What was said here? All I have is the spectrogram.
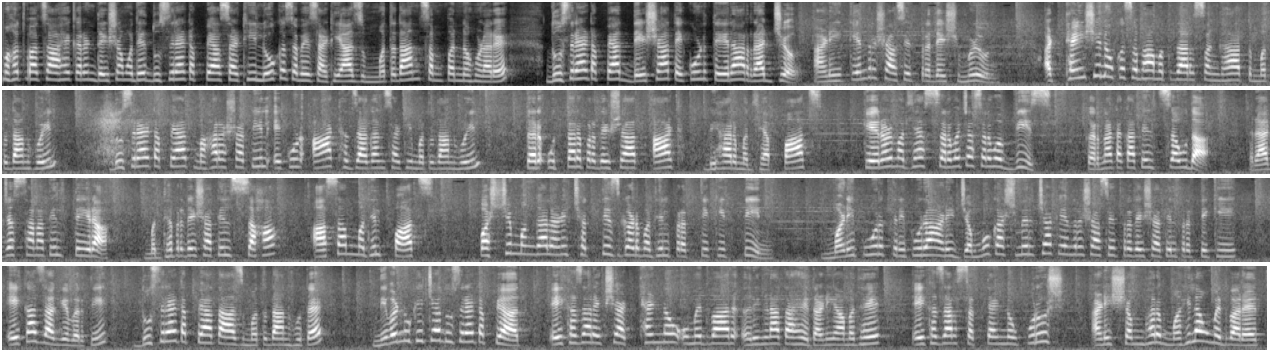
महत्वाचं आहे कारण देशामध्ये दुसऱ्या टप्प्यासाठी लोकसभेसाठी आज मतदान संपन्न होणार आहे. दुसऱ्या टप्प्यात देशात एकूण तेरा राज्य आणि केंद्रशासित प्रदेश मिळून अठ्ठ्याऐंशी लोकसभा मतदारसंघात मतदान होईल. दुसऱ्या टप्प्यात महाराष्ट्रातील एकूण आठ जागांसाठी मतदान होईल. तर उत्तर प्रदेशात आठ बिहारमधल्या पाच केरळमधल्या सर्वच्या सर्व वीस कर्नाटकातील चौदा राजस्थानातील तेरा मध्य प्रदेशातील सहा आसाममधील पाच पश्चिम बंगाल आणि छत्तीसगडमधील प्रत्येकी तीन मणिपूर त्रिपुरा आणि जम्मू काश्मीरच्या केंद्रशासित प्रदेशातील प्रत्येकी एका जागेवरती दुसऱ्या टप्प्यात आज मतदान होत आहे निवडणुकीच्या दुसऱ्या टप्प्यात एक हजार एकशे अठ्ठ्याण्णव उमेदवार रिंगणात आहेत आणि यामध्ये एक हजार सत्त्याण्णव पुरुष आणि शंभर महिला उमेदवार आहेत.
